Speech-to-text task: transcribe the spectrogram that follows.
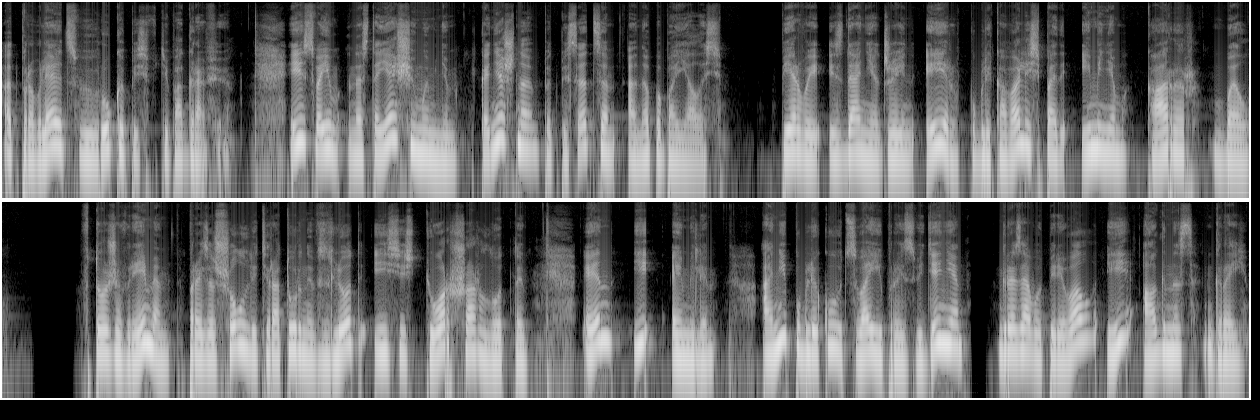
отправляет свою рукопись в типографию. И своим настоящим именем, конечно, подписаться она побоялась. Первые издания Джейн Эйр публиковались под именем Каррер Белл. В то же время произошел литературный взлет и сестер Шарлотты, Энн и Эмили. Они публикуют свои произведения «Грозовой перевал» и «Агнес Грей».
